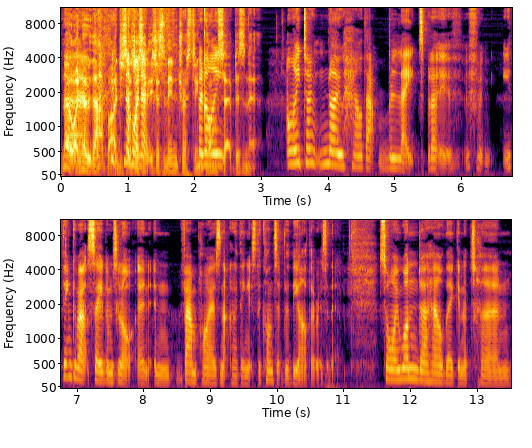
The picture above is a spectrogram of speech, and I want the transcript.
No, I know Uh, that, but I just, no, it's, I just it's just an interesting But I- concept, isn't it? I don't know how that relates, but if, if you think about Salem's Lot and, and vampires and that kind of thing, it's the concept of the other, isn't it? So I wonder how they're going to turn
